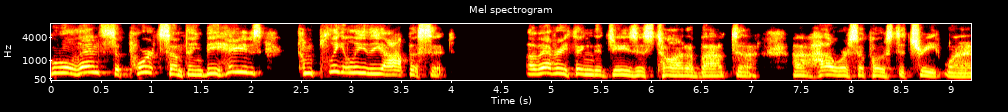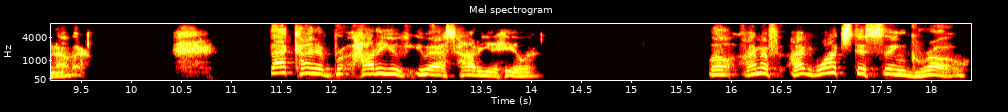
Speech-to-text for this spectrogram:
who will then support something behaves completely the opposite of everything that Jesus taught about uh, uh, how we're supposed to treat one another. That kind of how do you you ask how do you heal it? Well, I'm a I've watched this thing grow.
